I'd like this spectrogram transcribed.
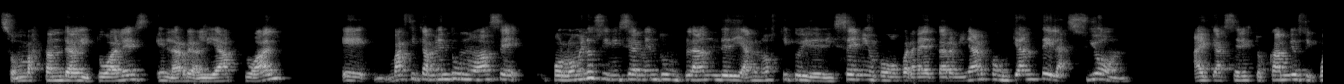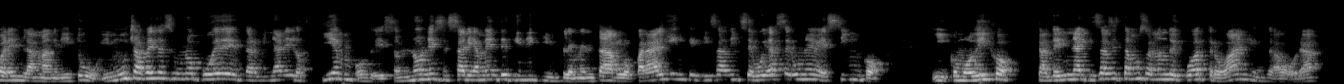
son bastante habituales en la realidad actual, eh, básicamente uno hace por lo menos inicialmente un plan de diagnóstico y de diseño como para determinar con qué antelación hay que hacer estos cambios y cuál es la magnitud. Y muchas veces uno puede determinar en los tiempos de eso, no necesariamente tiene que implementarlo. Para alguien que quizás dice, voy a hacer un EB5, y como dijo Caterina, quizás estamos hablando de cuatro años de ahora,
